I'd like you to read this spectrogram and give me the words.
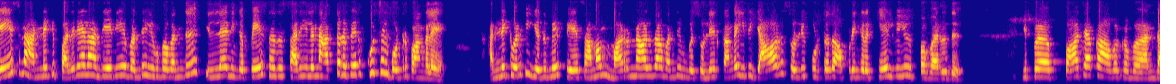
பேசின அன்னைக்கு பதினேழாம் தேதியே வந்து இவங்க வந்து இல்ல நீங்க பேசுனது சரியில்லைன்னு அத்தனை பேர் கூச்சல் போட்டிருப்பாங்களே. அன்னைக்கு வரைக்கும் எதுவுமே பேசாம மறுநாள் தான் வந்து இவங்க சொல்லியிருக்காங்க. இது யாரு சொல்லி கொடுத்தது அப்படிங்கிற கேள்வியும் இப்ப வருது. இப்ப பாஜக அவங்க அந்த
